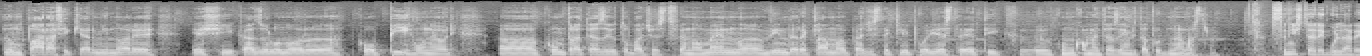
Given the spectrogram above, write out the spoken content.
împar a fi chiar minore. E și cazul unor uh, copii uneori. Uh, cum tratează YouTube acest fenomen? Uh, vinde reclamă pe aceste clipuri? Este etic? Uh, cum comentează invitatul dumneavoastră? Sunt niște reguli ale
